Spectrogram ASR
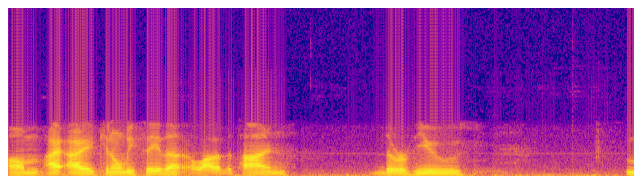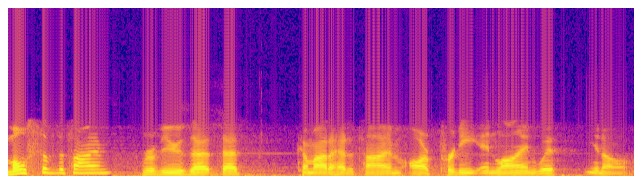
Um, I I can only say that a lot of the times, the reviews, most of the time, reviews that that come out ahead of time are pretty in line with you know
